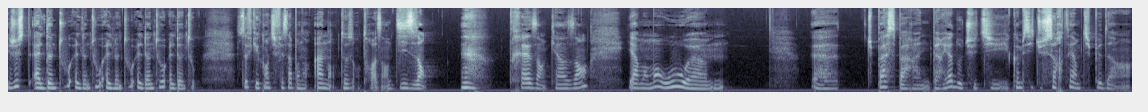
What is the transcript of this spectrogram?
juste elle donne tout, elle donne tout, elle donne tout, elle donne tout, elle donne tout. Sauf que quand tu fais ça pendant un an, deux ans, trois ans, dix ans, 13 ans, 15 ans, il y a un moment où euh, euh, tu passes par une période où tu, tu, comme si tu sortais un petit peu d'un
